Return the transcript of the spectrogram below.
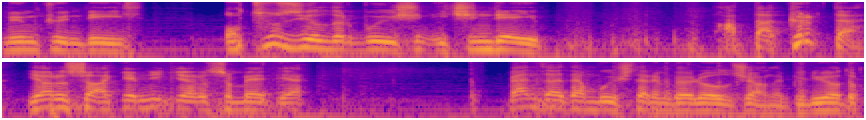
mümkün değil. 30 yıldır bu işin içindeyim. Hatta 40 da yarısı hakemlik yarısı medya. Ben zaten bu işlerin böyle olacağını biliyordum.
